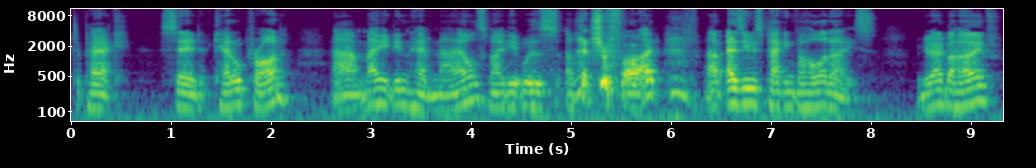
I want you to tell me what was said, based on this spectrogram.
to pack said cattle prod. Um, maybe it didn't have nails, maybe it was electrified um, as he was packing for holidays. You don't behave,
